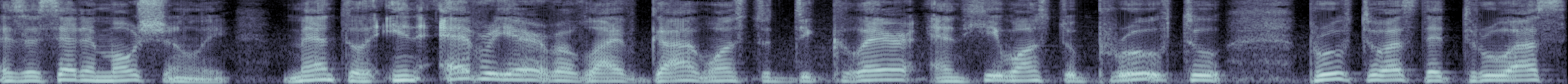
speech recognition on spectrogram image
As I said, emotionally, mentally, in every area of life, God wants to declare and He wants to prove to, prove to us that through us,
